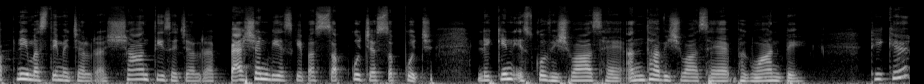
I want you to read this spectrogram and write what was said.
अपनी मस्ती में चल रहा है, शांति से चल रहा है पैशन भी इसके पास सब कुछ है, सब कुछ। लेकिन इसको विश्वास है, अंधा विश्वास है भगवान पे। ठीक है?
